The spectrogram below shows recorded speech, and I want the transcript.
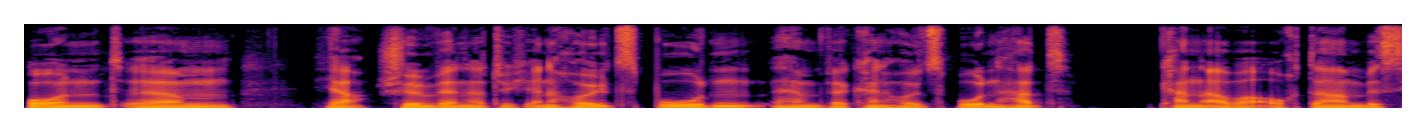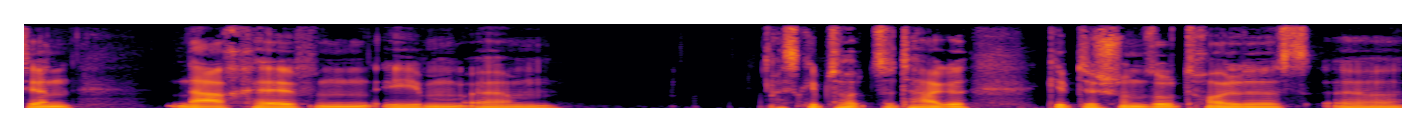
und ähm, ja, schön wäre natürlich ein Holzboden. Ähm, wer keinen Holzboden hat, kann aber auch da ein bisschen nachhelfen. Eben, ähm, es gibt heutzutage, gibt es schon so tolles äh,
